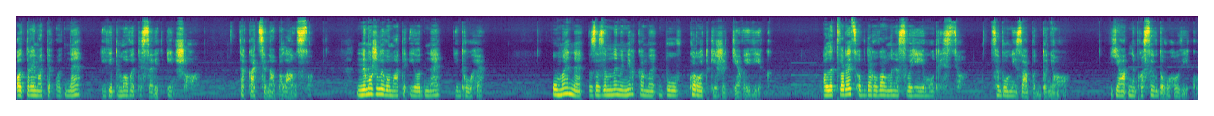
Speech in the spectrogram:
Отримати одне і відмовитися від іншого. Така ціна балансу. Неможливо мати і одне, і друге. У мене за земними мірками був короткий життєвий вік, але Творець обдарував мене своєю мудрістю. Це був мій запит до нього. Я не просив довгого віку,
